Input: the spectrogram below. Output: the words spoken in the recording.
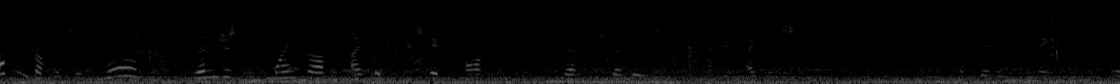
crafting process. It's more than just Minecraft. I put stick on bench that is magic, I guess. And then it makes. Uh,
